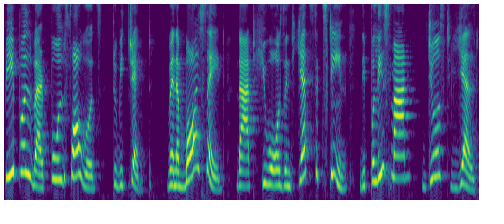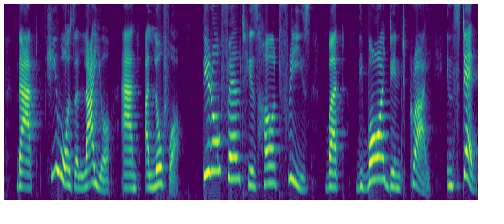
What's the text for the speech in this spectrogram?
people were pulled forwards to be checked. When a boy said that he wasn't yet 16, the policeman just yelled that he was a liar and a loafer. Tiro felt his heart freeze, but the boy didn't cry. Instead,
